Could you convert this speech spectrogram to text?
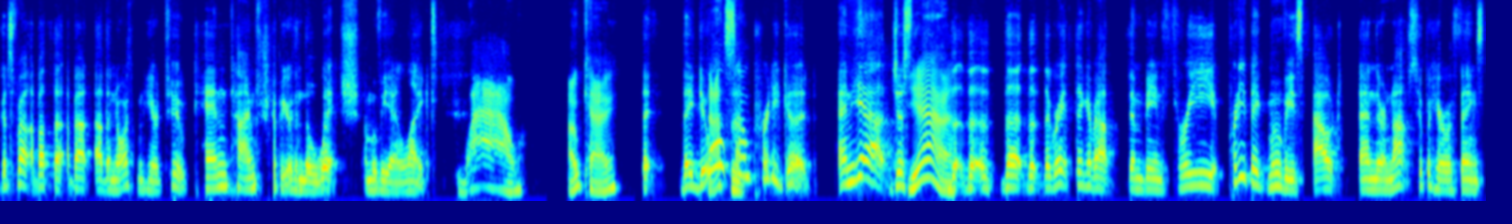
good stuff about the about uh, the Northman here too. Ten times trippier than The Witch, a movie I liked. Wow. Okay. They, they do all That's a- sound pretty good. And yeah, just Yeah. the, the, the, the, the great thing about them being three pretty big movies out and they're not superhero things,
